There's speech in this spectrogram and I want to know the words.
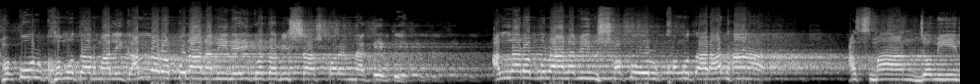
সকল ক্ষমতার মালিক আল্লাহ রব্বুল আলমিন, এই কথা বিশ্বাস করেন না কে কে? আল্লাহ রব্বুল আলমিন সকল ক্ষমতার আধার, আসমান, জমিন,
